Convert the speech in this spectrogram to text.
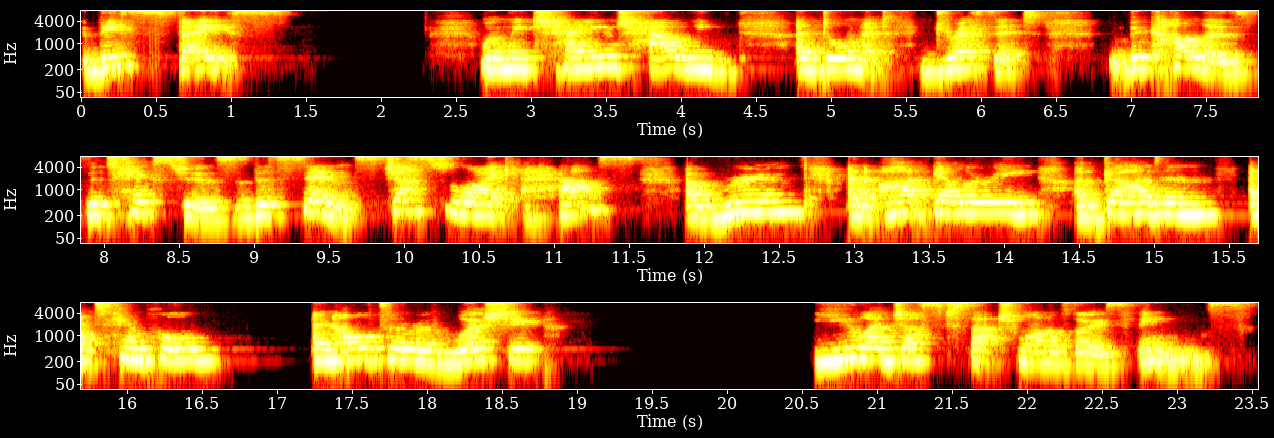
this space, when we change how we adorn it, dress it, the colors, the textures, the scents, just like a house, a room, an art gallery, a garden, a temple, an altar of worship. You are just such one of those things.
